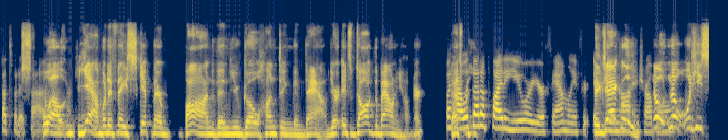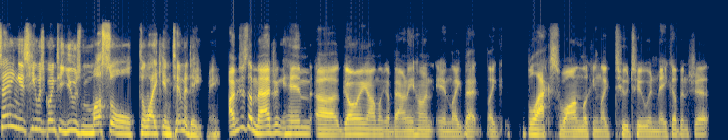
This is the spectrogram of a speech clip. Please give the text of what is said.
That's what it says. well, yeah, but if they skip their bond, then you go hunting them down. You're it's dog the bounty hunter. But that's how would that apply to you or your family if you're if You're not exactly. in No, no. What he's saying is he was going to use muscle to like intimidate me. I'm just imagining him uh going on like a bounty hunt in like that like black swan looking like tutu and makeup and shit.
